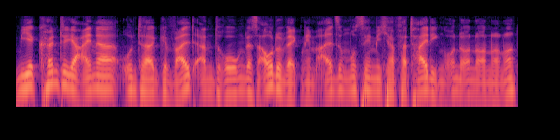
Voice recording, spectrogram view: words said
mir könnte ja einer unter Gewaltandrohung das Auto wegnehmen, also muss ich mich ja verteidigen und, und, und, und, und.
